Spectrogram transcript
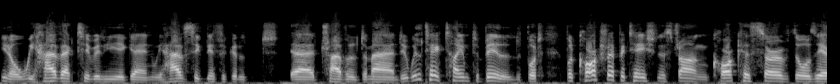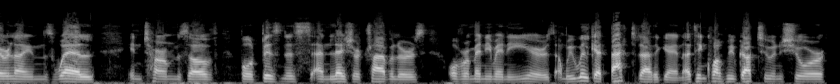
you know, we have activity again, we have significant uh, travel demand. It will take time to build, but, but Cork's reputation is strong. Cork has served those airlines well in terms of both business and leisure travellers over many, many years. And we will get back to that again. I think what we've got to ensure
